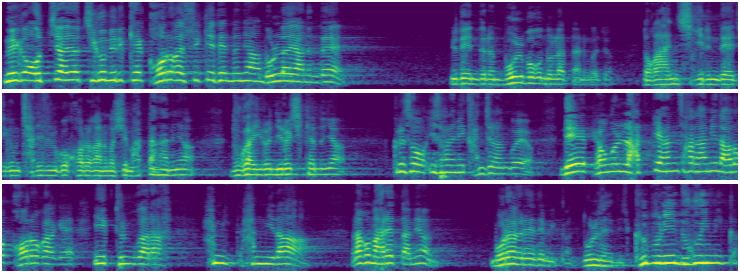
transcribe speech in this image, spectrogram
내가 어찌하여 지금 이렇게 걸어갈 수 있게 됐느냐? 놀라야 하는데 유대인들은 뭘 보고 놀랐다는 거죠? 너가 안식일인데 지금 자리 들고 걸어가는 것이 마땅하느냐? 누가 이런 일을 시켰느냐? 그래서 이 사람이 간증한 거예요. 내 병을 낫게 한 사람이 나로 걸어가게 들고 가라 합니다. 라고 말했다면 뭐라 그래야 됩니까? 놀라야 되죠. 그분이 누구입니까?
